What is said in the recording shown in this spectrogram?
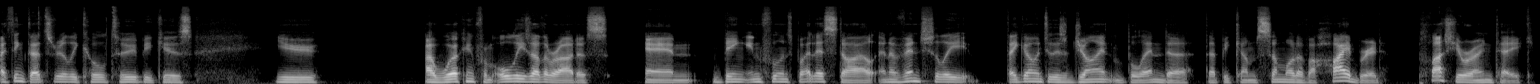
I think that's really cool too because you are working from all these other artists and being influenced by their style. And eventually they go into this giant blender that becomes somewhat of a hybrid plus your own take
